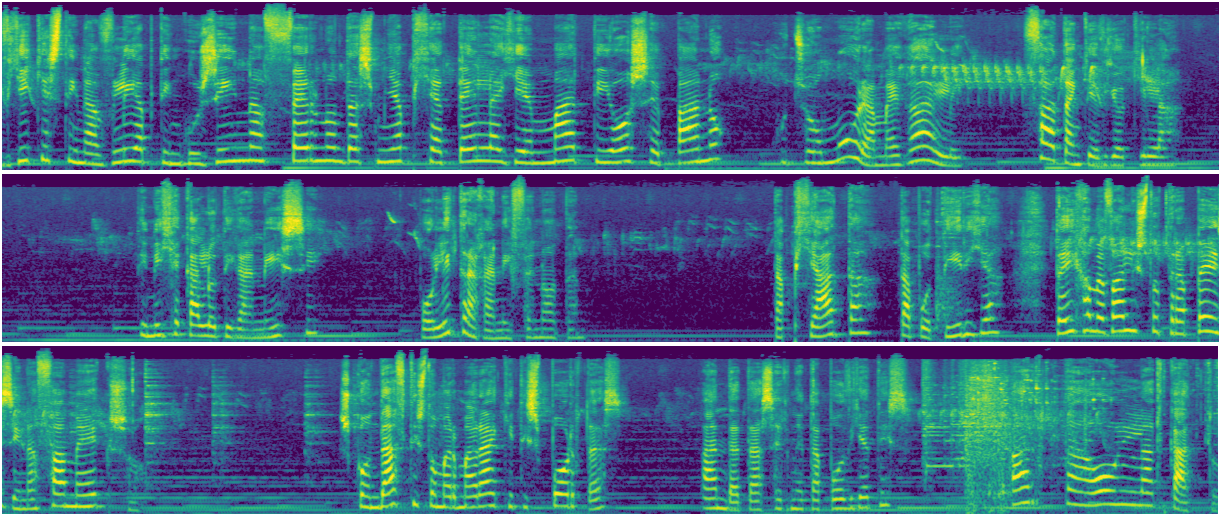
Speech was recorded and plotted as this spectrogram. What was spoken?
βγήκε στην αυλή από την κουζίνα φέρνοντας μια πιατέλα γεμάτη ως επάνω κουτσομούρα μεγάλη. Θα ήταν και δυο κιλά την είχε καλοτιγανίσει, πολύ τραγανή φαινόταν. Τα πιάτα, τα ποτήρια, τα είχαμε βάλει στο τραπέζι να φάμε έξω. Σκοντάφτη στο μαρμαράκι της πόρτας, πάντα τα σέρνε τα πόδια της, πάρτα όλα κάτω.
